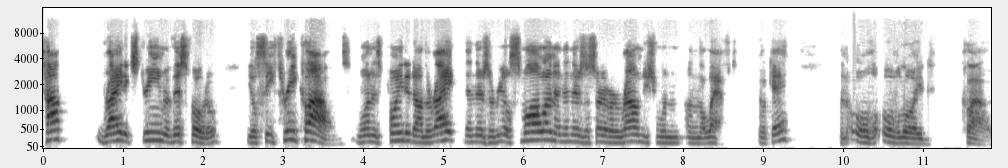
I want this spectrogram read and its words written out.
top right extreme of this photo, you'll see three clouds. One is pointed on the right, then there's a real small one, and then there's a sort of a roundish one on the left. Okay? An oval, ovaloid cloud.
